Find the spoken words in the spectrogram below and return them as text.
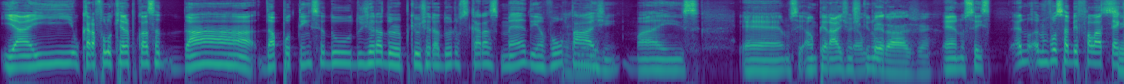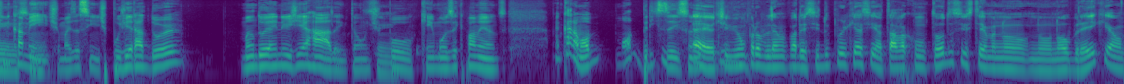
e aí o cara falou que era por causa da, da potência do, do gerador, porque o gerador os caras medem a voltagem, mas é, não sei, a amperagem acho é que não, amperagem. é, não sei. se- Eu não não vou saber falar Sim, tecnicamente, mas assim, tipo, o gerador mandou a energia errada. Então, Sim. tipo, queimou os equipamentos. Mas, cara, mó, mó brisa isso, né? É, eu tive um problema parecido porque assim, eu tava com todo o sistema no, no no break, é um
